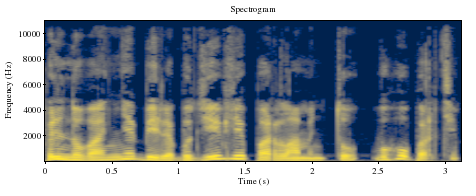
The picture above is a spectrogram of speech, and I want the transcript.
пильнування біля будівлі парламенту в Гобарті.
